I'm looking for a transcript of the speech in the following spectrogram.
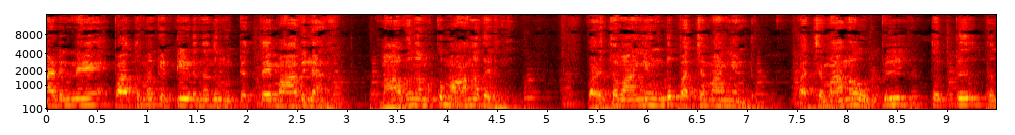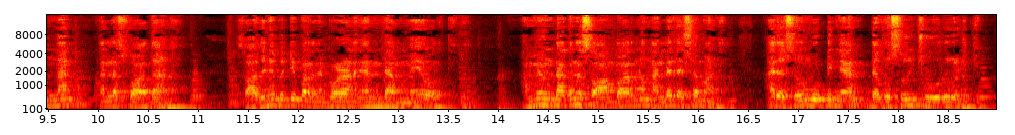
ആടിനെ പാത്തുമ്മ കെട്ടിയിടുന്നത് മുറ്റത്തെ മാവിലാണ്. മാവ് നമുക്ക് മാങ്ങ തരുന്നു. പഴുത്ത മാങ്ങയുണ്ട് പച്ച മാങ്ങയുണ്ട്. പച്ചമാങ്ങ ഉപ്പിൽ തൊട്ട് തിന്നാൻ നല്ല സ്വാദാണ്. സ്വാദിനെ പറ്റി പറഞ്ഞപ്പോഴാണ് ഞാൻ എന്റെ അമ്മയെ ഓർത്തത്. അമ്മ ഉണ്ടാക്കുന്ന സാമ്പാറിന് നല്ല രസമാണ്. ആ രസവും കൂട്ടി ഞാൻ ദിവസവും ചോറ് കഴിക്കും.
